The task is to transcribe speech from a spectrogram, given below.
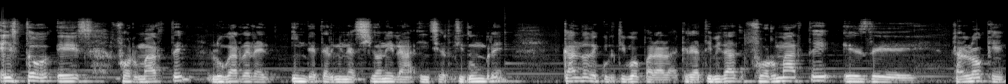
Esto es formarte, lugar de la indeterminación y la incertidumbre, caldo de cultivo para la creatividad. Formarte es de Taloque.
